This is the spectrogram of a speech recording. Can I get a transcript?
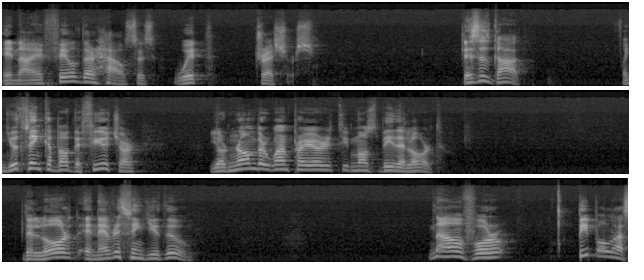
and I fill their houses with treasures. This is God. When you think about the future, your number one priority must be the Lord. The Lord in everything you do. Now, for people at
